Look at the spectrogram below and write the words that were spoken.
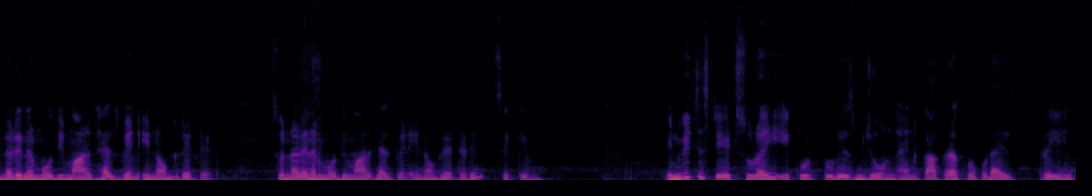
Narendra Modi Marg has been inaugurated? So Narendra Modi Marg has been inaugurated in Sikkim. In which state Surai Eco Tourism Zone and Kakra Crocodile Trail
